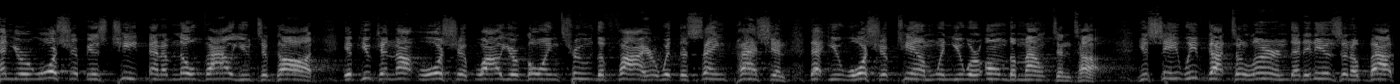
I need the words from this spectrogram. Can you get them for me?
and your worship is cheap and of no value to God if you cannot worship while you're going through the fire with the same passion that you worshiped Him when you were on the mountaintop. You see, we've got to learn that it isn't about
